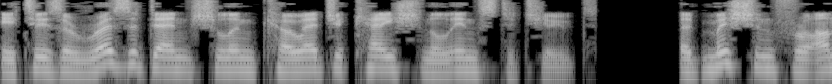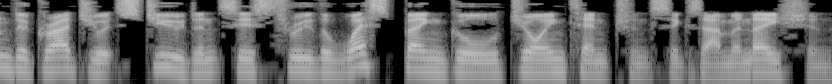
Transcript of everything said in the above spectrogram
It is a residential and co-educational institute. Admission for undergraduate students is through the West Bengal Joint Entrance Examination.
